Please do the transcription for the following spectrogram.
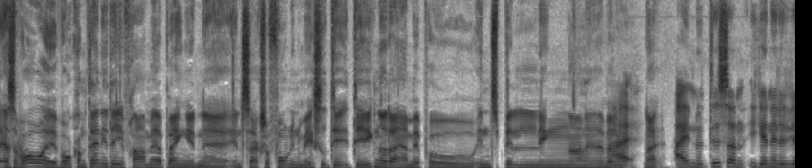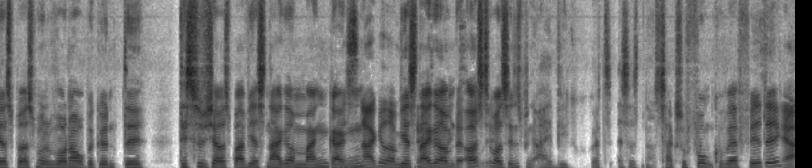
altså hvor, øh, hvor kom den idé fra med at bringe en, øh, en saxofon ind i mixet? Det, det er ikke noget, der er med på indspillingerne, vel? Nej. Nej. Ej, nu, det er sådan igen et af de her spørgsmål. Hvornår begyndte det? Det synes jeg også bare, vi har snakket om mange Vi har gange. snakket om vi har snakket om det også til vores indspilling. Ej, vi kunne godt, altså, noget saxofon kunne være fedt, ikke? Ja.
